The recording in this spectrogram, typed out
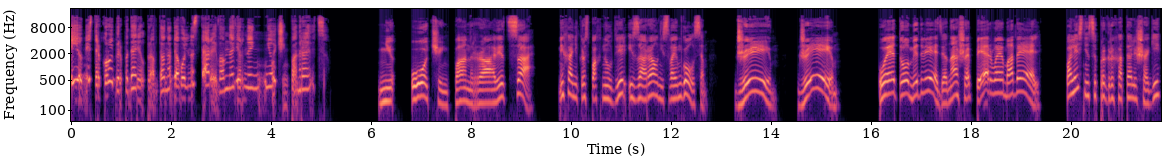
ее мистер Крубер подарил, правда, она довольно старая, вам, наверное, не очень понравится». «Не очень понравится!» Механик распахнул дверь и заорал не своим голосом. «Джим! Джим! У этого медведя наша первая модель!» По лестнице прогрохотали шаги,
